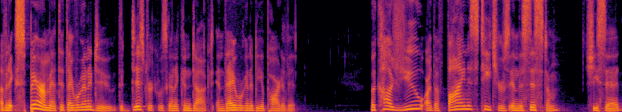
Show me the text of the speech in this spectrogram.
of an experiment that they were going to do, the district was going to conduct, and they were going to be a part of it. Because you are the finest teachers in the system, she said,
